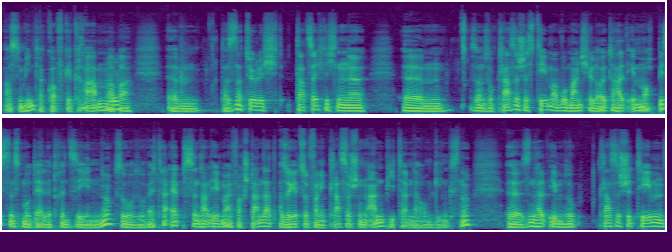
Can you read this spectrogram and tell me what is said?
aus dem Hinterkopf gegraben, mhm. aber ähm, das ist natürlich tatsächlich eine, ähm, so, so ein klassisches Thema, wo manche Leute halt eben auch Businessmodelle drin sehen. Ne? So, so Wetter-Apps sind halt eben einfach Standard, also jetzt so von den klassischen Anbietern, darum ging es, ne? äh, sind halt eben so klassische Themen,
